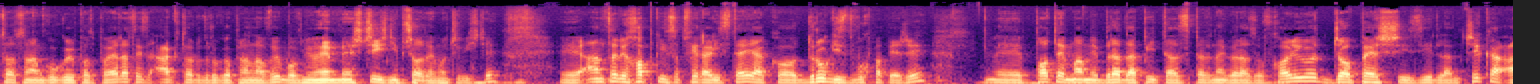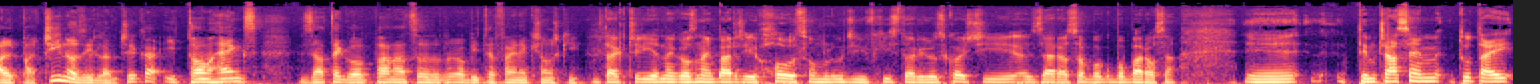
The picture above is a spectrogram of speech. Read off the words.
to co nam Google podpowiada, to jest aktor drugoplanowy, bo mężczyźni przodem oczywiście. Eee, Anthony Hopkins otwiera listę jako drugi z dwóch papieży. Eee, potem mamy Brada Pitta z pewnego razu w Hollywood, Joe Pesci z Irlandczyka, Al Pacino z Irlandczyka i Tom Hanks za tego pana, co robi te fajne książki. Tak, czyli jednego z najbardziej wholesome ludzi w historii ludzkości, zaraz obok Boba Rossa. Tymczasem tutaj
